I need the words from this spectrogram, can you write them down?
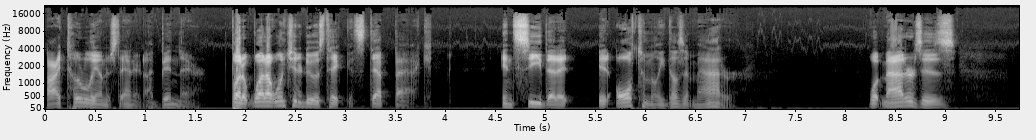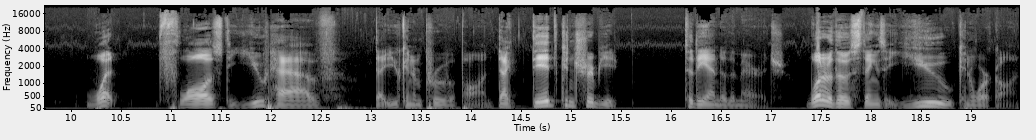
I totally understand it. I've been there. But what I want you to do is take a step back and see that it it ultimately doesn't matter. What matters is what flaws do you have that you can improve upon that did contribute to the end of the marriage? What are those things that you can work on?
